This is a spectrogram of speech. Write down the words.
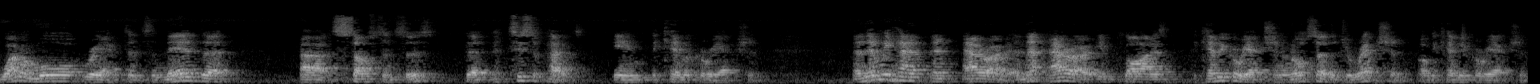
one or more reactants, and they're the uh, substances that participate in the chemical reaction. And then we have an arrow, and that arrow implies the chemical reaction and also the direction of the chemical reaction.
